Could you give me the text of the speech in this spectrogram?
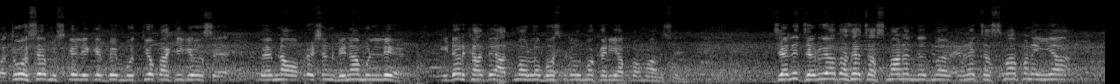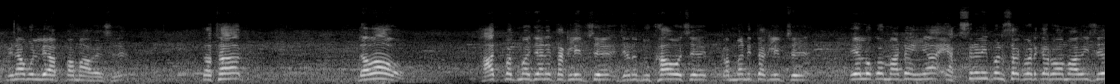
વધુ હશે, મુશ્કેલી કે ભાઈ મૃત્યુ પાકી ગયો હશે, તો એમના ઓપરેશન વિનામૂલ્યે ઈડર ખાતે આત્માવલ્લભ હોસ્પિટલમાં કરી આપવામાં આવશે. જેને જરૂરિયાત હશે ચશ્માને નદમર એને ચશ્મા પણ અહીંયા વિનામૂલ્યે આપવામાં આવે છે. તથા દવાઓ, હાથ પગમાં જેને તકલીફ છે, જેને દુખાવો છે, કમરની તકલીફ છે, એ લોકો માટે અહીંયા એક્સરેની પણ સગવડ કરવામાં આવી છે,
